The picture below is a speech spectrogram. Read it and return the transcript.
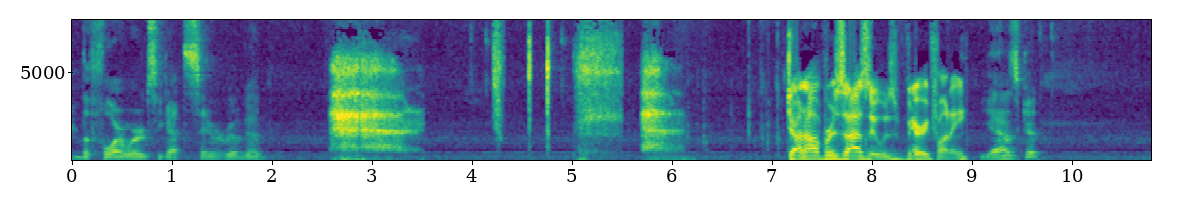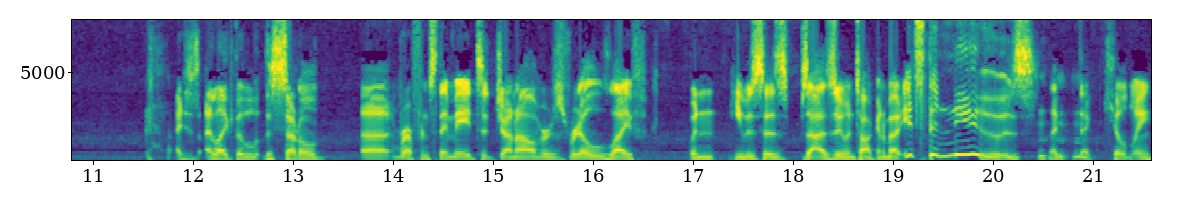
The four words he got to say were real good. John Oliver Zazu was very funny. Yeah, it was good. I just I like the the subtle uh, reference they made to John Oliver's real life when he was as Zazu and talking about it's the news. that that killed me.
